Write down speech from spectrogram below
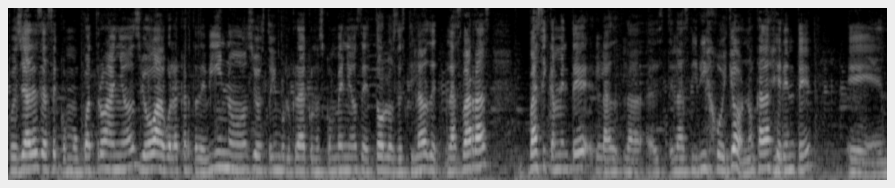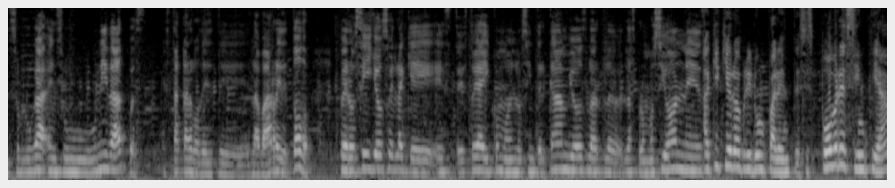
pues ya desde hace como cuatro años yo hago la carta de vinos, yo estoy involucrada con los convenios de todos los destilados, de las barras, básicamente este, las dirijo yo, ¿no? Cada gerente eh, en su lugar, en su unidad, pues está a cargo de, la barra y de todo. Pero sí, yo soy la que este, estoy ahí como en los intercambios, las promociones. Aquí quiero abrir un paréntesis. Pobre Cintia,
